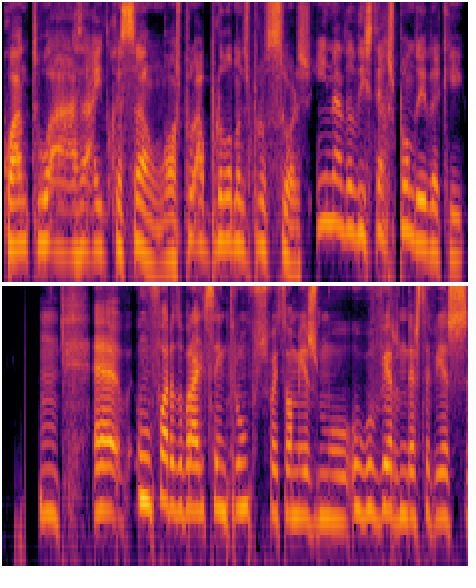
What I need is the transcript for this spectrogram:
quanto à, à educação, aos, ao problema dos professores, e nada disto é respondido aqui. Hum. Uh, um fora do baralho sem trunfos, foi só mesmo o governo desta vez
